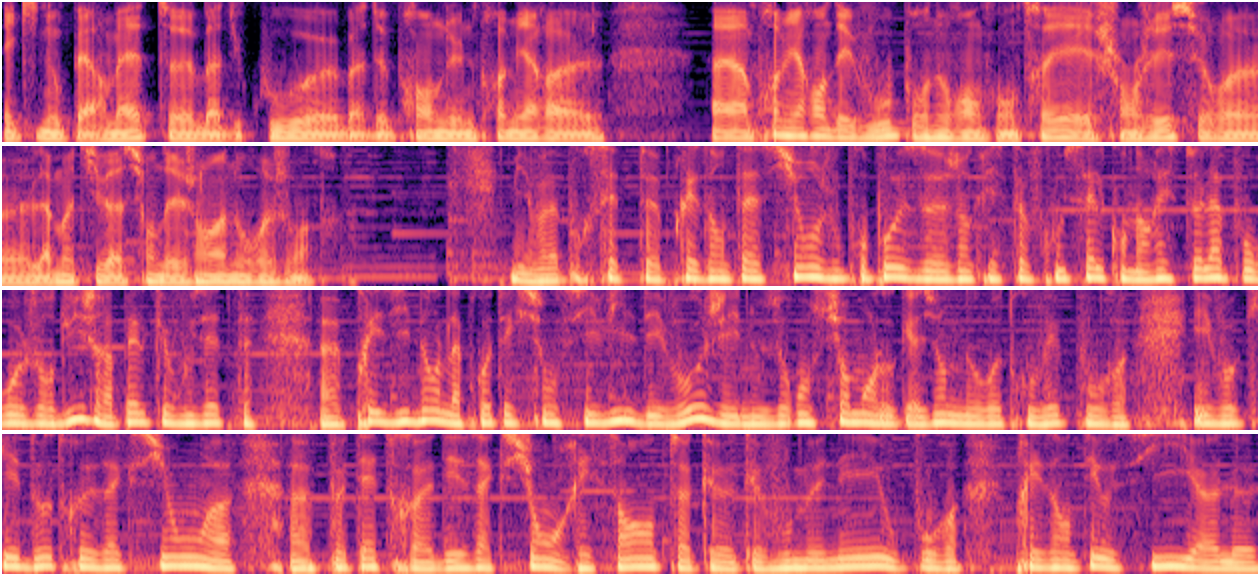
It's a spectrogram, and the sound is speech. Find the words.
et qui nous permettent euh, bah, du coup euh, bah, de prendre une première euh, un premier rendez-vous pour nous rencontrer et échanger sur la motivation des gens à nous rejoindre. Bien voilà pour cette présentation. Je vous propose, Jean-Christophe Roussel, qu'on en reste là pour aujourd'hui. Je rappelle que vous êtes euh, président de la protection civile des Vosges et nous aurons sûrement l'occasion de nous retrouver pour évoquer d'autres actions, euh, euh, peut-être des actions récentes que, que, vous menez ou pour présenter aussi le,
